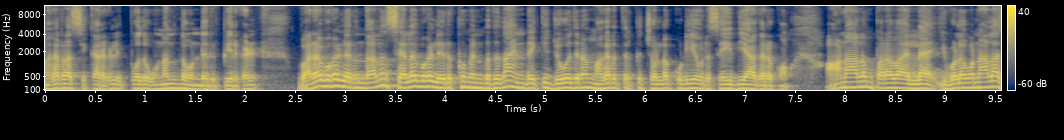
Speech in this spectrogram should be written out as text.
மகராசிக்காரர்கள் இப்போது உணர்ந்து கொண்டிருப்பீர்கள். வரவுகள் இருந்தாலும் செலவுகள் இருக்கும் என்பது தான் இன்றைக்கு ஜோதிடம் மகரத்திற்கு சொல்லக்கூடிய ஒரு செய்தியாக இருக்கும். ஆனாலும் பரவாயில்ல இவ்வளவு நாளாக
